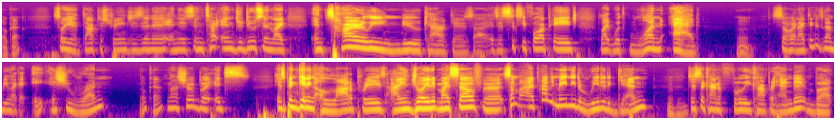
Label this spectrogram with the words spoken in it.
Okay. So yeah, Doctor Strange is in it, and it's enti- introducing like entirely new characters. Uh, it's a 64 page, like with one ad. So, and I think it's gonna be like an eight issue run. Okay. I'm not sure, but it's it's been getting a lot of praise. I enjoyed it myself. Uh, some I probably may need to read it again just to kind of fully comprehend it, but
